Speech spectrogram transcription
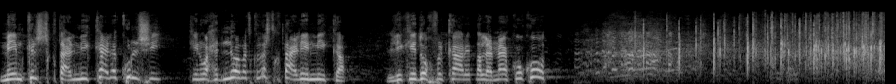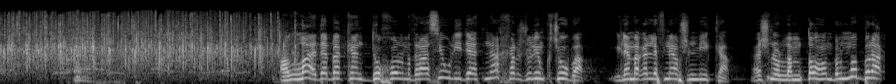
ما يمكنش تقطع الميكا على كل شيء. كاين واحد النوع ما تقدرش تقطع عليه الميكا. اللي كيدوخ في الكار يطلع معاه كوكوط. الله دابا كان الدخول المدرسي وليداتنا خرجوا لهم كتوبه إلا ما غلفناهمش الميكا. أشنو لمطوهم بالمبرق؟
